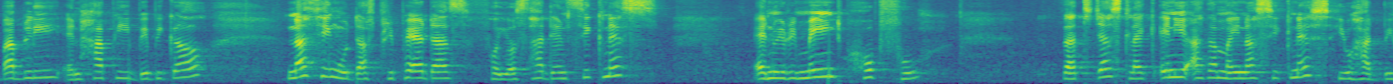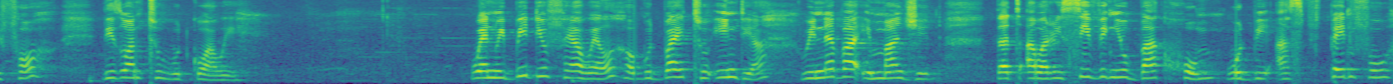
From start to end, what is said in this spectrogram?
bubbly, and happy baby girl. Nothing would have prepared us for your sudden sickness, and we remained hopeful that just like any other minor sickness you had before, this one too would go away. When we bid you farewell or goodbye to India, we never imagined that our receiving you back home would be as painful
